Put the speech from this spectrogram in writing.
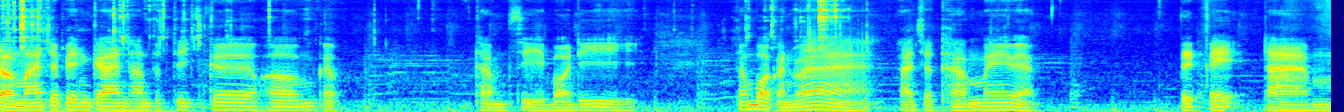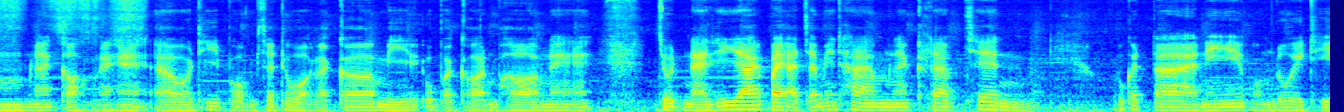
ต่อมาจะเป็นการทำสติกเกอร์พร้อมกับทำสีบอดี้ ต้องบอกก่อนว่าอาจจะทำไม่แบบเป๊ะๆตามหน้ากล่องนะฮะ เอาที่ผมสะดวกแล้วก็มีอุปกรณ์พร้อมนะฮะ จุดไหนที่ยากไปอาจจะไม่ทำนะครับ เช่น ลูกตานี้ผมดูอีกที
